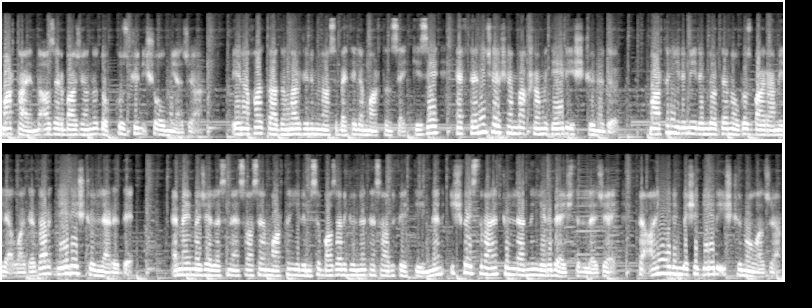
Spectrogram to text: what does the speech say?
Mart ayında Azərbaycanda 9 gün iş olmayacaq. Beynəlxalq Qadınlar Günü münasibətilə martın 8-i həftənin çərşənbə axşamı qeyri-iş günüdür. Martın 20-24-də Novruz bayramı ilə əlaqədar qeyri-iş günləridir. Əmək Məcəlləsinə əsasən martın 20-si bazar gününə təsadüf etdiyindən iş və istirahət günlərinin yeri dəyişdiriləcək və ayın 25-i qeyri-iş günü olacaq.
